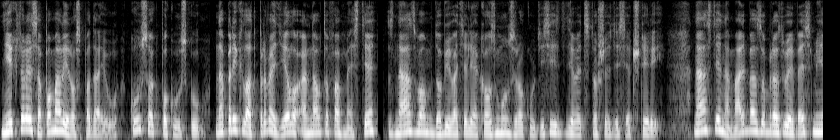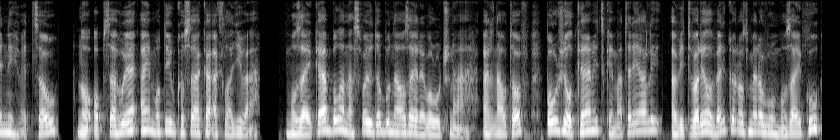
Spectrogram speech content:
Niektoré sa pomaly rozpadajú, kúsok po kúsku. Napríklad prvé dielo Arnautofa v meste s názvom Dobyvatelia kozmu z roku 1964. Nástená maľba zobrazuje vesmírnych vedcov, no obsahuje aj motív kosáka a kladiva. Mozaika bola na svoju dobu naozaj revolučná. Arnautov použil keramické materiály a vytvoril veľkorozmerovú mozaiku,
